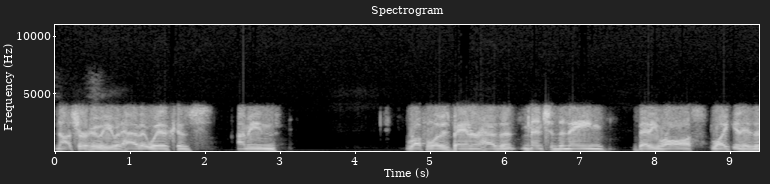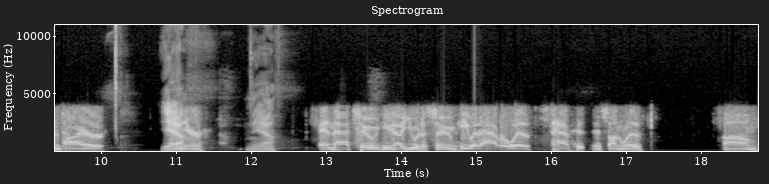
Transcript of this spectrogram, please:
not sure who he would have it with because I mean. Ruffalo's banner hasn't mentioned the name Betty Ross like in his entire Yeah, tenure. yeah. And that's who, you know, you would assume he would have her with, have his, his son with. Um,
